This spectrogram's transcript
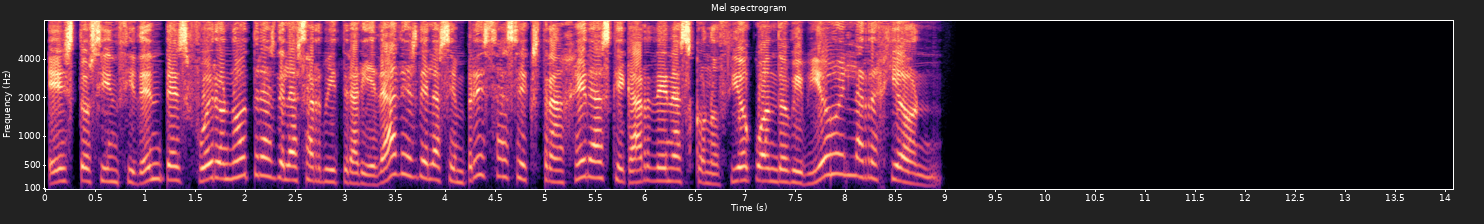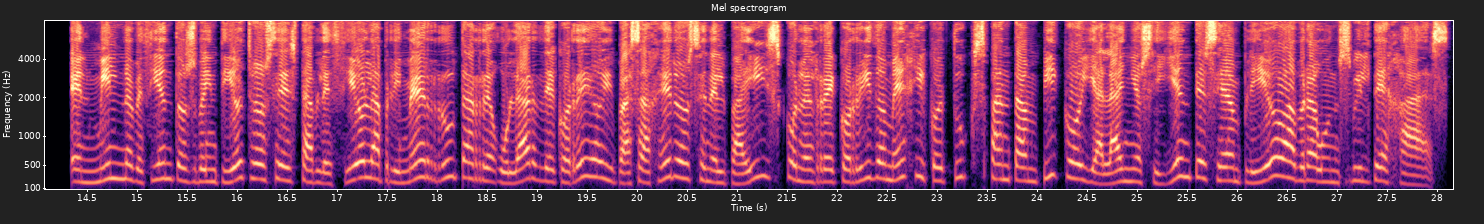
Estos incidentes fueron otras de las arbitrariedades de las empresas extranjeras que Cárdenas conoció cuando vivió en la región. En 1928 se estableció la primer ruta regular de correo y pasajeros en el país con el recorrido México-Tuxpan-Tampico y al año siguiente se amplió a Brownsville, Texas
